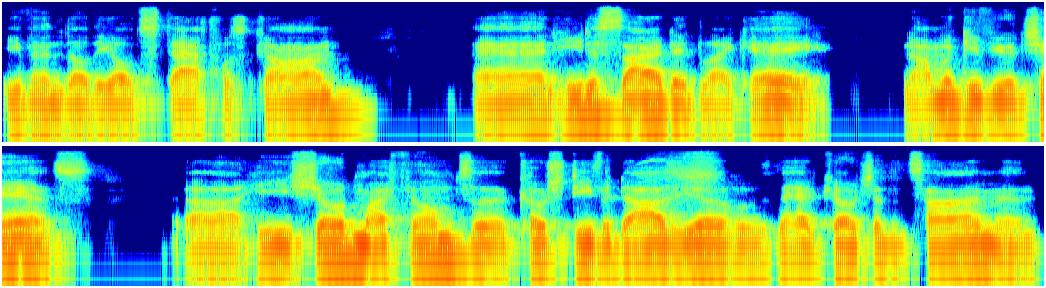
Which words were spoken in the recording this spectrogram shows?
even though the old staff was gone. And he decided, like, hey, you know, I'm gonna give you a chance. Uh, he showed my film to Coach Steve Addazio, who was the head coach at the time, and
